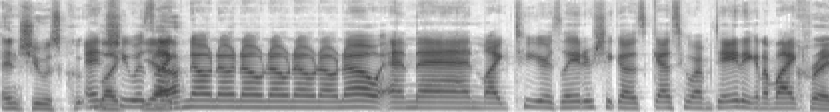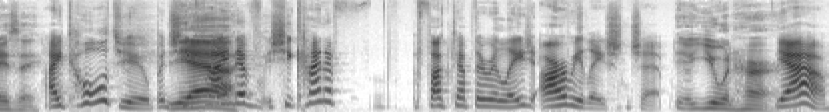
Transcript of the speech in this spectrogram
and she was co- And like, she was yeah? like, no, no, no, no, no, no, no. And then like two years later, she goes, guess who I'm dating? And I'm like, crazy. I told you. But she Yeah. kind of, she kind of fucked up the relation, our relationship. You and her. Yeah,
